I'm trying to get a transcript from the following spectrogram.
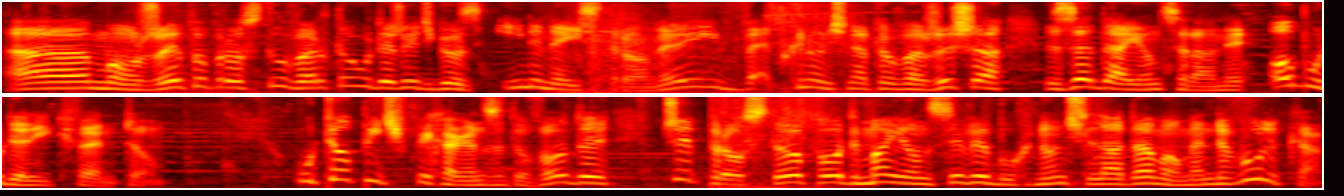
A może po prostu warto uderzyć go z innej strony i wepchnąć na towarzysza, zadając rany obu delikwentom. Utopić wpychając do wody, czy prosto pod mający wybuchnąć lada moment wulkan.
